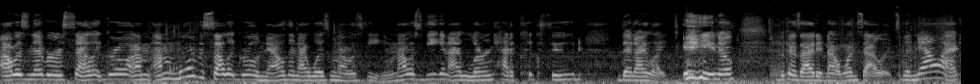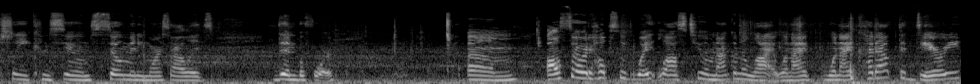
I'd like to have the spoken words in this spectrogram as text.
i was never a salad girl. I'm, I'm more of a salad girl now than i was when i was vegan. When i was vegan i learned how to cook food that i liked you know because i did not want salads. But now i actually consume so many more salads than before um also it helps with weight loss too i'm not gonna lie when i when i cut out the dairy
